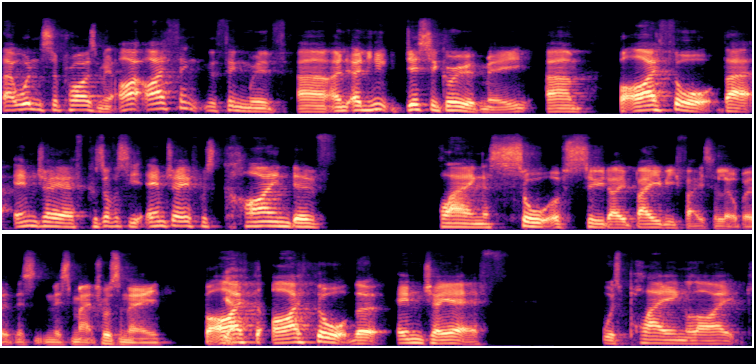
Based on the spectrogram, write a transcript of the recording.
that wouldn't surprise me. I, I think the thing with uh, and, and you disagree with me, um, but I thought that MJF because obviously MJF was kind of playing a sort of pseudo babyface a little bit in this, in this match, wasn't he? But yeah. I th- I thought that MJF was playing like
